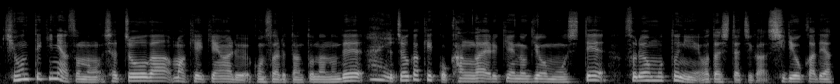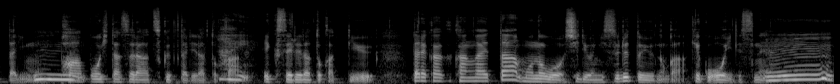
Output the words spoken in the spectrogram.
基本的にはその社長が、まあ経験あるコンサルタントなので、はい。社長が結構考える系の業務をして、それをもとに私たちが資料化であったりも、うん。パワポをひたすら作ったりだとかはい、エクセルだとかっていう、誰かが考えたものを資料にするというのが結構多いですうね。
